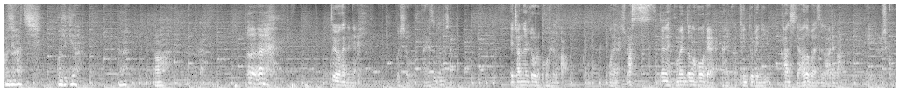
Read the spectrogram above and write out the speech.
575859うんああ。うんというわけでねご視聴ありがとうございました。えチャンネル登録高評価お願いします。でねコメントの方で何か筋トレに関してアドバイスがあれば、えーよろしくお願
